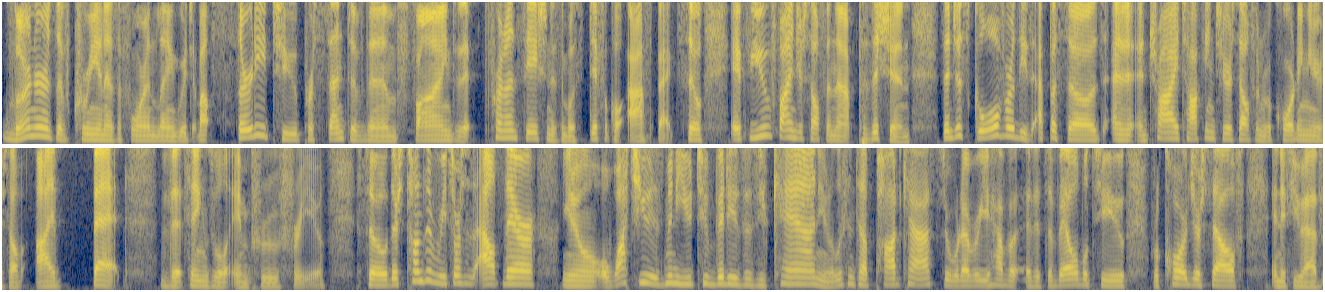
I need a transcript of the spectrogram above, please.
learners of Korean as a foreign language, about 32% of them find that pronunciation is the most difficult aspect. So if you find yourself in that position, then just go over these episodes and, and try talking to yourself and recording yourself. I bet that things will improve for you. So there's tons of resources out there. You know, watch you as many YouTube videos as you can. You know, listen to podcasts or whatever you have that's available to you. Record yourself, and if you have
